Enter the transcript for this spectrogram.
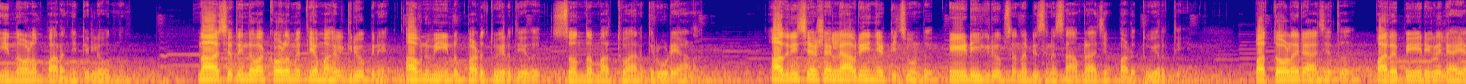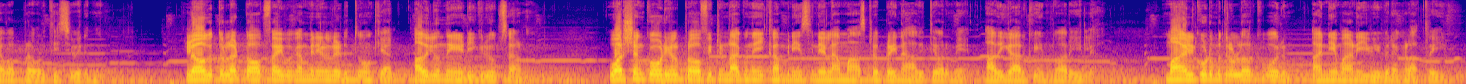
ഇന്നോളം പറഞ്ഞിട്ടില്ല ഒന്നും. നാശത്തിന്റെ വക്കോളം എത്തിയ മഹൽ ഗ്രൂപ്പിനെ അവൻ വീണ്ടും പടുത്തുയർത്തിയത് സ്വന്തം അധ്വാനത്തിലൂടെയാണ്. അതിനുശേഷം എല്ലാവരെയും ഞെട്ടിച്ചുകൊണ്ട് എ ഡി ഗ്രൂപ്പ്സ് എന്ന ബിസിനസ് സാമ്രാജ്യം പടുത്തുയർത്തി. പത്തോളം രാജ്യത്ത് പല പേരുകളിലായി അവ പ്രവർത്തിച്ചു വരുന്നു. ലോകത്തുള്ള ടോപ്പ് ഫൈവ് കമ്പനികൾ എടുത്തു നോക്കിയാൽ അതിലൊന്ന് എ ഡി ഗ്രൂപ്പ്സ് ആണ്. വർഷം കോടികൾ പ്രോഫിറ്റ് ഉണ്ടാക്കുന്ന ഈ കമ്പനീസിന്റെ എല്ലാം മാസ്റ്റർ ബ്രെയിൻ ആദിത്യവർമ്മയെ അധികാർക്ക് ഇന്നും അറിയില്ല. മഹൽ കുടുംബത്തിലുള്ളവർക്ക് പോലും അന്യമാണ് ഈ വിവരങ്ങൾ അത്രയും.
